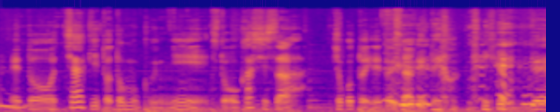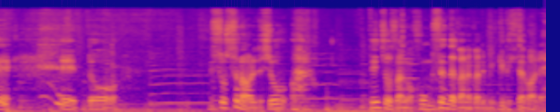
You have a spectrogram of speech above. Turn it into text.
うん。えっと、チャーキーとトム君にちょっとお菓子さちょこっと入れといてあげてよって言って えっとそしたらあれでしょ？あの店長さんがホームセンターかなんかで見つけてきたのあれ。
